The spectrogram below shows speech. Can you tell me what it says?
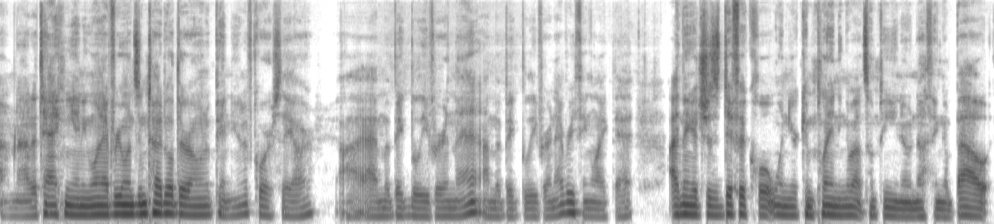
I'm not attacking anyone. Everyone's entitled their own opinion. Of course they are. I, I'm a big believer in that. I'm a big believer in everything like that. I think it's just difficult when you're complaining about something you know nothing about.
